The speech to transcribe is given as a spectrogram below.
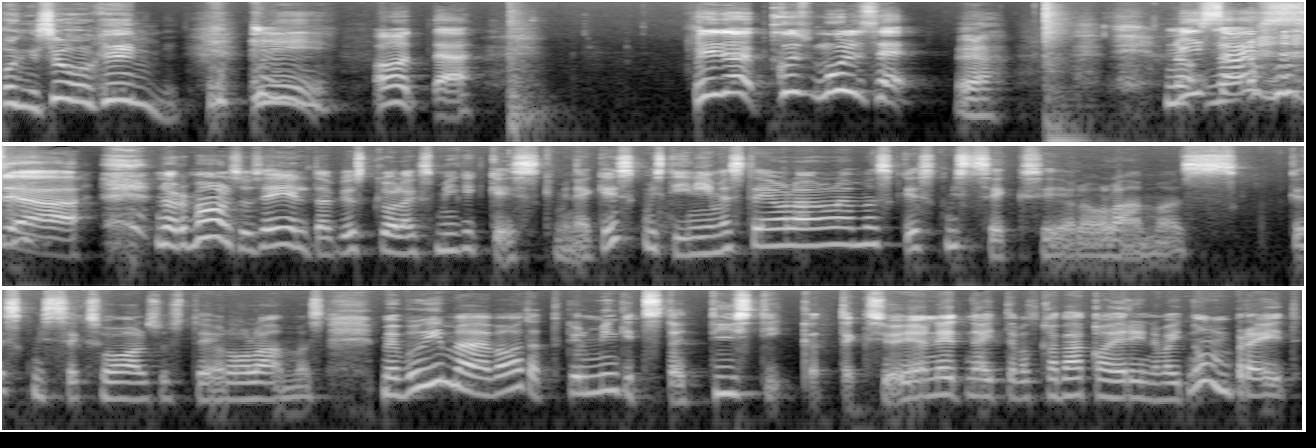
pange suu kinni. nii, oota. nüüd, kus mul see. jah no, mis no, asja normaalsus eeldab justkui oleks mingi keskmine, keskmist inimest ei ole olemas, keskmist seksi ei ole olemas keskmist seksuaalsust ei ole olemas. me võime vaadata küll mingit statistikat, eks ju, ja need näitavad ka väga erinevaid numbreid.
